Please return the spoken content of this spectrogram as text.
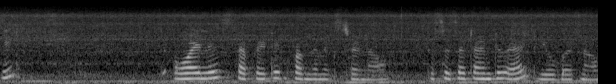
see the oil is separated from the mixture now. This is the time to add yogurt now.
